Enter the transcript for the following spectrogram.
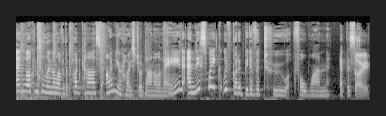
And welcome to Lunar Lover the podcast. I'm your host Jordanna Levin, and this week we've got a bit of a two for one episode.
